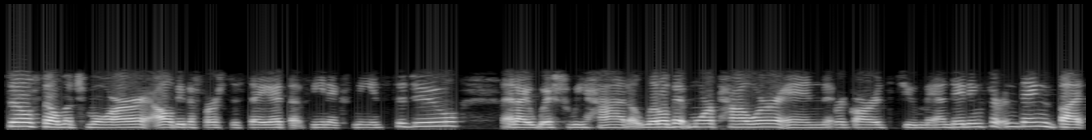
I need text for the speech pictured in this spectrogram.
still so much more. I'll be the first to say it that Phoenix needs to do. And I wish we had a little bit more power in regards to mandating certain things, but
